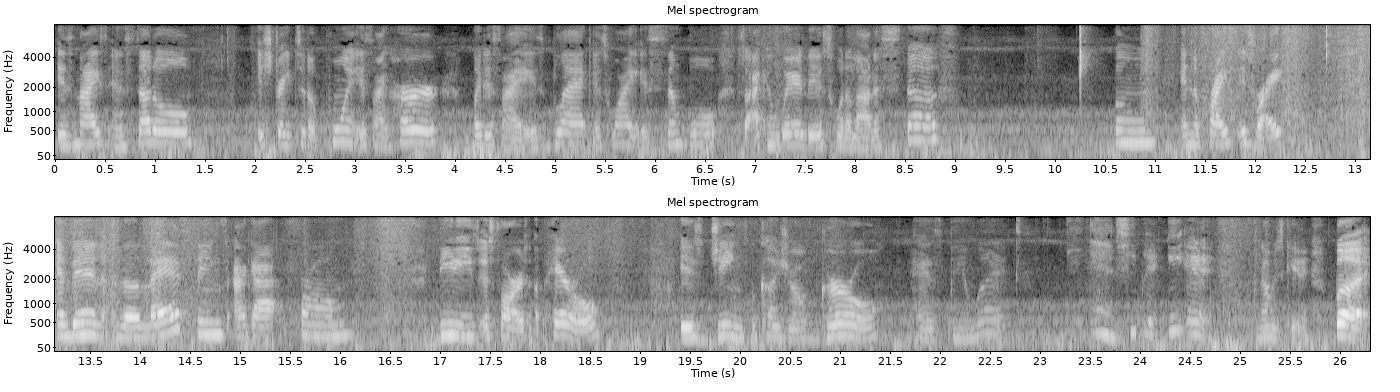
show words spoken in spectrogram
is nice and subtle. It's straight to the point. It's like her, but it's like it's black, it's white, it's simple. So I can wear this with a lot of stuff. Boom. And the price is right. And then the last things I got from DD's as far as apparel is jeans because your girl has been what? Eating. She been eating. No, I'm just kidding. But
